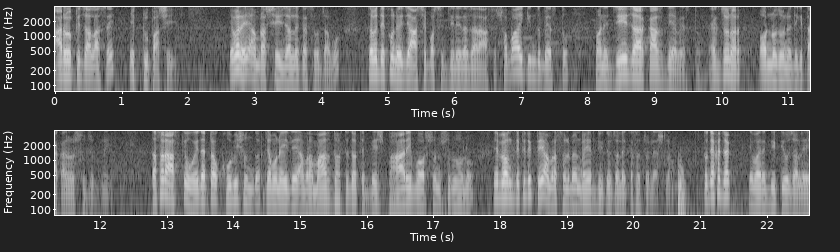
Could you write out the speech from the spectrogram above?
আরও একটি জাল আছে একটু পাশেই। এবারে আমরা সেই জালের কাছেও যাব। তবে দেখুন, এই যে আশেপাশের জেলেরা যারা আছে, সবাই কিন্তু ব্যস্ত। মানে যে যার কাজ নিয়ে ব্যস্ত। একজন আর অন্যজনের দিকে তাকানোর সুযোগ নেই। তাছাড়া আজকে ওয়েদারটাও খুবই সুন্দর। যেমন এই যে আমরা মাছ ধরতে ধরতে বেশ ভারী বর্ষণ শুরু হলো এবং দেখতে দেখতে আমরা সলমান ভাইয়ের দ্বিতীয় জালের কাছে চলে আসলাম। তো দেখা যাক এবারে দ্বিতীয় জালে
